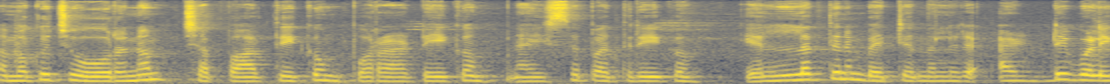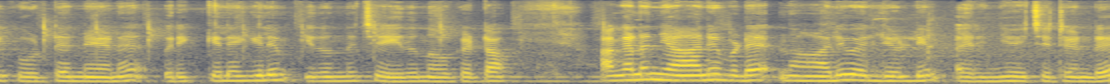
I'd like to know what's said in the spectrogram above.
നമുക്ക് ചോറിനും ചപ്പാത്തിക്കും പൊറാട്ടയ്ക്കും നൈസ് പത്തിരിക്കും എല്ലാത്തിനും പറ്റിയ നല്ലൊരു അടിപൊളി കൂട്ട് തന്നെയാണ്. ഒരിക്കലെങ്കിലും ഇതൊന്ന് ചെയ്ത് നോക്കട്ടോ. അങ്ങനെ ഞാനിവിടെ നാല് വല്യുള്ളിയും അരിഞ്ഞു വെച്ചിട്ടുണ്ട്.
